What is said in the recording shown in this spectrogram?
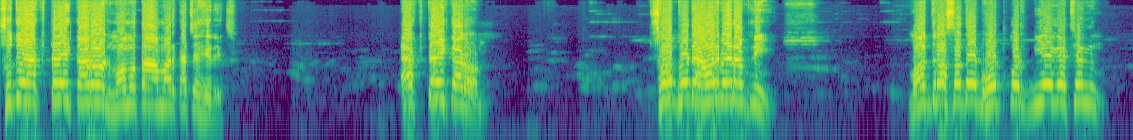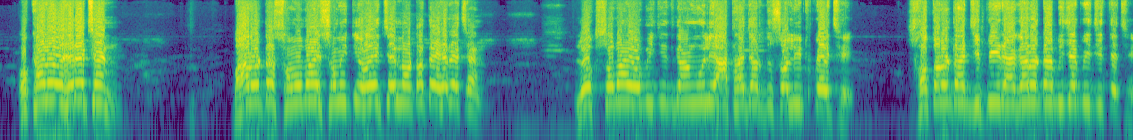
শুধু একটাই কারণ, মমতা আমার কাছে হেরেছে। একটাই কারণ, সব ভোটে হারবেন আপনি। মাদ্রাসাতে ভোট নিয়ে গেছেন, ওখানেও হেরেছেন। বারোটা সমবায় সমিতি হয়েছে, নটাতে হেরেছেন। লোকসভায় অভিজিৎ গাঙ্গুলি আট হাজার দুশো লিট পেয়েছে। সতেরোটা জিপির, এগারোটা বিজেপি জিতেছে।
